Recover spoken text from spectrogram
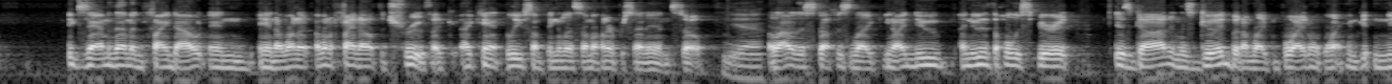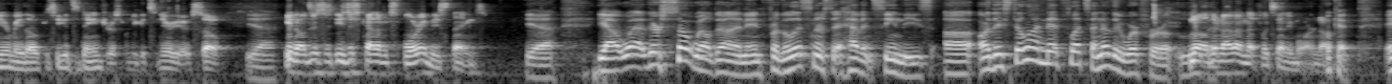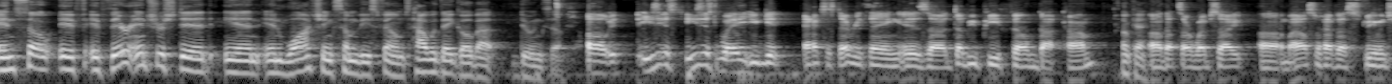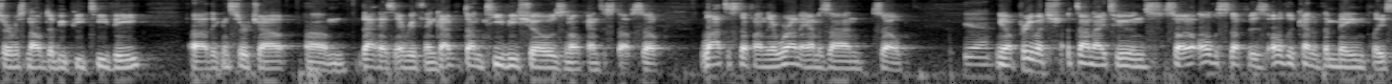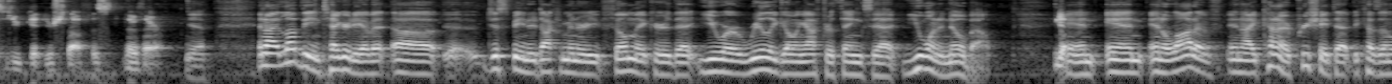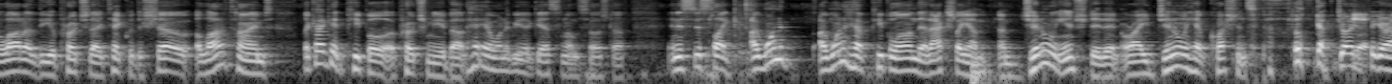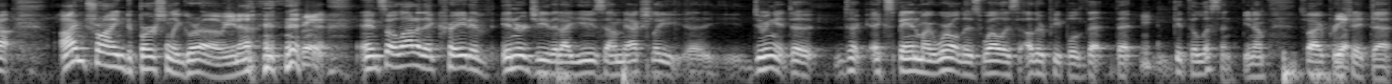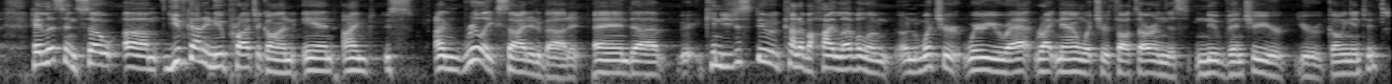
examine them and find out and and I want to I want to find out the truth. Like I can't believe something unless I'm 100% in. So yeah. A lot of this stuff is like, you know, I knew I knew that the Holy Spirit is God and is good, but I'm like, boy, I don't want him getting near me though, because he gets dangerous when he gets near you. So yeah, you know, just he's just kind of exploring these things. Yeah, yeah. Well, they're so well done, and for the listeners that haven't seen these, uh, are they still on Netflix? I know they were for a little. Bit. No, bit. they're not on Netflix anymore. No. Okay, and so if if they're interested in in watching some of these films, how would they go about doing so? Oh, it, easiest easiest way you get access to everything is uh, wpfilm.com. Okay. Uh, that's our website. Um, I also have a streaming service now, WPTV. Uh, they can search out. Um, that has everything. I've done TV shows and all kinds of stuff. So lots of stuff on there. We're on Amazon, so Yeah. you know, pretty much it's on iTunes. So all the stuff is all the kind of the main places you get your stuff is they're there. Yeah. And I love the integrity of it. Uh, just being a documentary filmmaker, that you are really going after things that you want to know about. Yeah. And and and a lot of and I kind of appreciate that because in a lot of the approach that I take with the show, a lot of times, like I get people approaching me about, hey, I want to be a guest and all this other stuff, and it's just like I want to. I want to have people on that actually I'm, I'm generally interested in, or I generally have questions about. like I'm trying Yeah. to figure out. I'm trying to personally grow, you know. Right. and so a lot of that creative energy that I use, I'm actually uh, doing it to, to expand my world as well as other people that, that get to listen, you know. So I appreciate that. Hey, listen, so um, you've got a new project on, and I'm I'm really excited about it. And uh, can you just do kind of a high level on, on what you're where you're at right now, and what your thoughts are on this new venture you're you're going into?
